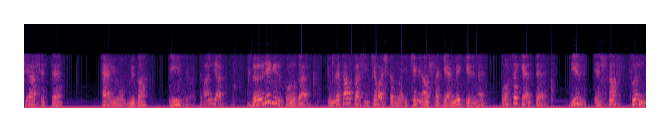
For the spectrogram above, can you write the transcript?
siyasette her yol mübah değildir. Ancak böyle bir konuda Cumhuriyet Halk Partisi ilçe başkanına, ilçe binasına gelmek yerine orta kentte bir esnafın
